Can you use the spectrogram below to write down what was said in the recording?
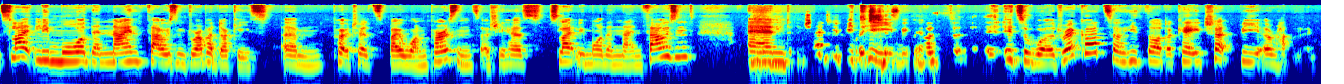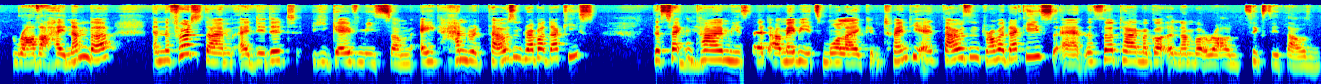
slightly more than 9,000 rubber duckies um, purchased by one person. So she has slightly more than 9,000. And ChatGPT, yeah. because it's a world record, so he thought, okay, it should be a rather high number. And the first time I did it, he gave me some 800,000 rubber duckies. The second Mm-hmm. time he said, oh, maybe it's more like 28,000 rubber duckies. And the third time I got a number around 60,000.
